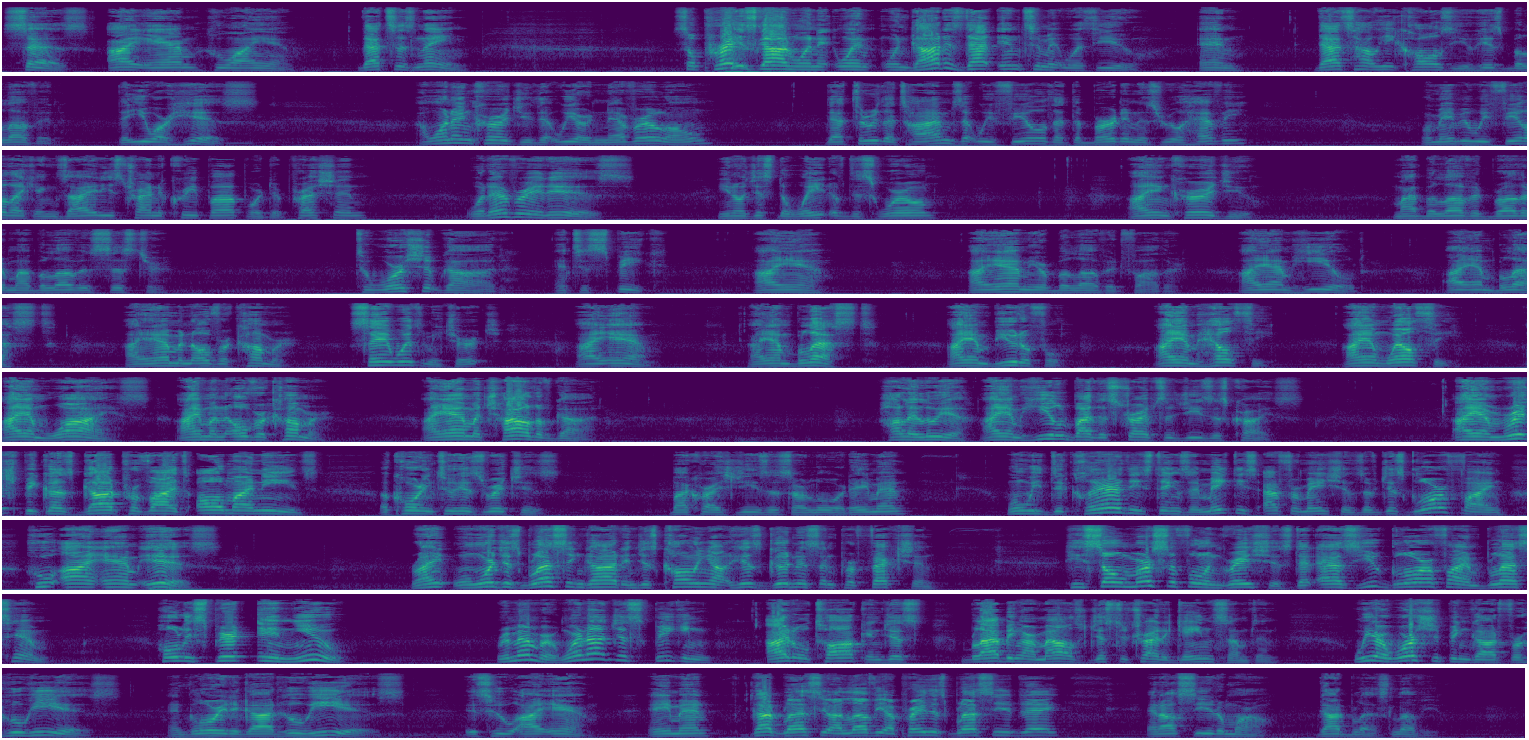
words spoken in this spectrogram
says, I am who I am. That's his name. So praise God when it, when when God is that intimate with you and that's how he calls you his beloved, that you are his. I want to encourage you that we are never alone, that through the times that we feel that the burden is real heavy, or maybe we feel like anxiety is trying to creep up or depression, whatever it is, you know, just the weight of this world, I encourage you, my beloved brother, my beloved sister, to worship God and to speak, I am. I am your beloved Father. I am healed. I am blessed. I am an overcomer. Say it with me, church. I am. I am blessed. I am beautiful. I am healthy. I am wealthy. I am wise. I am an overcomer. I am a child of God. Hallelujah. I am healed by the stripes of Jesus Christ. I am rich because God provides all my needs according to his riches by Christ Jesus our Lord. Amen. When we declare these things and make these affirmations of just glorifying who I am is, right? When we're just blessing God and just calling out his goodness and perfection, he's so merciful and gracious that as you glorify and bless him, Holy Spirit in you. Remember, we're not just speaking idle talk and just blabbing our mouths just to try to gain something. We are worshiping God for who He is. And glory to God, who He is, is who I am. Amen. God bless you. I love you. I pray this bless you today. And I'll see you tomorrow. God bless. Love you.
